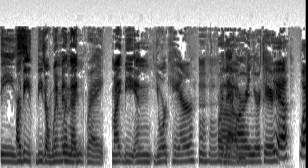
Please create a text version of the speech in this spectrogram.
these are these these are women, women that right might be in your care. or that Um, are in your care. Yeah. Well,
